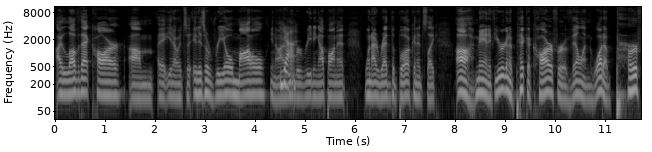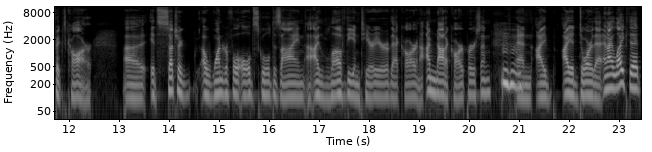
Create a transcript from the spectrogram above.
I love that car. Um, it, you know, it's a, it is a real model. You know, I yeah. remember reading up on it when I read the book, and it's like, oh man, if you were gonna pick a car for a villain, what a perfect car. Uh, it's such a, a wonderful old school design. I, I love the interior of that car, and I'm not a car person, mm-hmm. and I I adore that, and I like that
